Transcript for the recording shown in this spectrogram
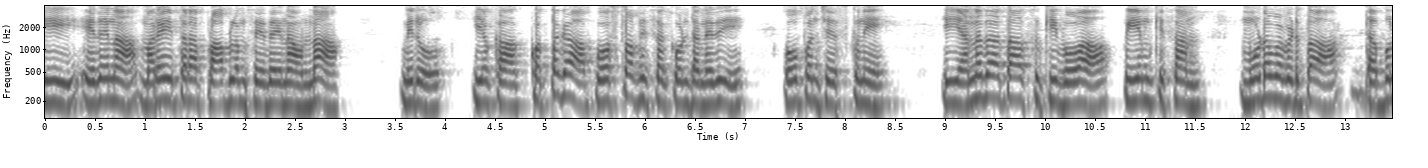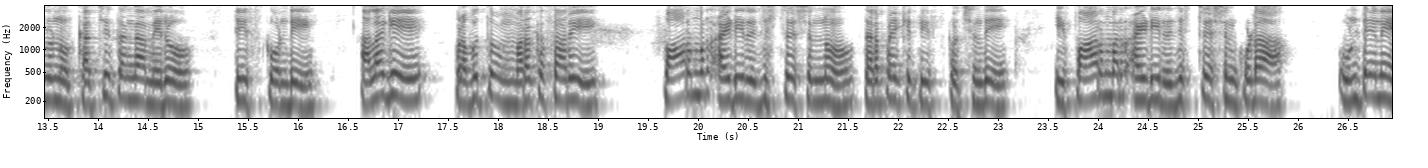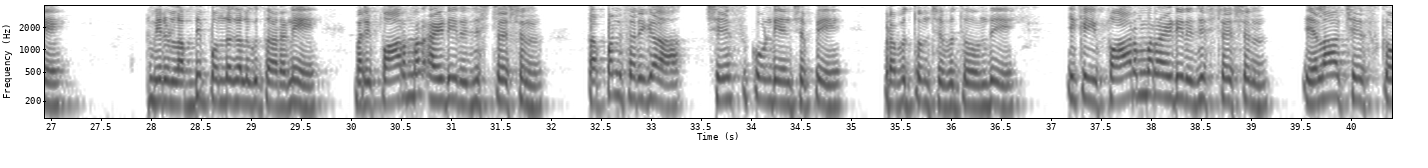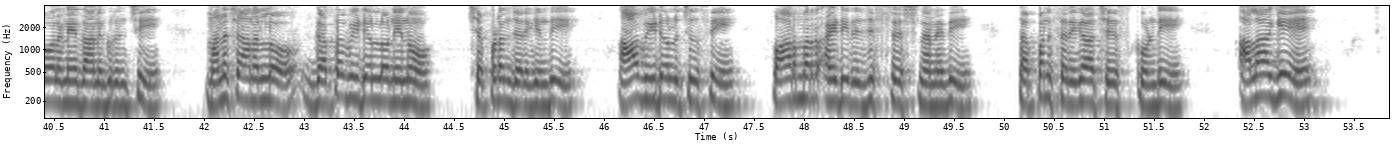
ఈ ఏదైనా మరే ఇతర ప్రాబ్లమ్స్ ఏదైనా ఉన్నా మీరు ఈ యొక్క కొత్తగా పోస్ట్ ఆఫీస్ అకౌంట్ అనేది ఓపెన్ చేసుకుని ఈ అన్నదాత సుఖీభవ పిఎం కిసాన్ మూడవ విడత డబ్బులను ఖచ్చితంగా మీరు తీసుకోండి. అలాగే ప్రభుత్వం మరొకసారి ఫార్మర్ ఐడి రిజిస్ట్రేషన్ను తెరపైకి తీసుకొచ్చింది. ఈ ఫార్మర్ ఐడి రిజిస్ట్రేషన్ కూడా ఉంటేనే మీరు లబ్ధి పొందగలుగుతారని మరి ఫార్మర్ ఐడి రిజిస్ట్రేషన్ తప్పనిసరిగా చేసుకోండి అని చెప్పి ప్రభుత్వం చెబుతూ ఉంది ఇక ఈ ఫార్మర్ ఐడి రిజిస్ట్రేషన్ ఎలా చేసుకోవాలనే దాని గురించి మన ఛానల్లో గత వీడియోలో నేను చెప్పడం జరిగింది. ఆ వీడియోలు చూసి ఫార్మర్ ఐడి రిజిస్ట్రేషన్ అనేది తప్పనిసరిగా చేసుకోండి. అలాగే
